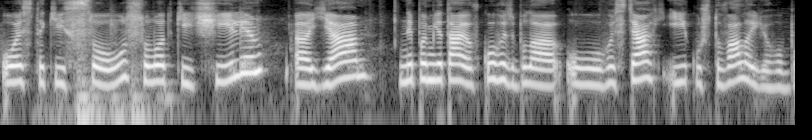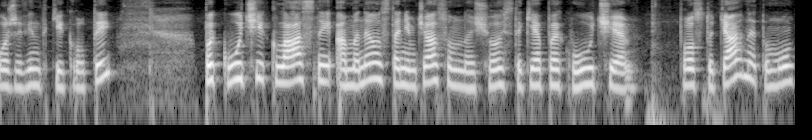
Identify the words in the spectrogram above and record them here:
ось такий соус, солодкий чілі. Е, Я не пам'ятаю, в когось була у гостях і куштувала його. Боже, він такий крутий. Пекучий, класний, а мене останнім часом на щось таке пекуче просто тягне, тому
